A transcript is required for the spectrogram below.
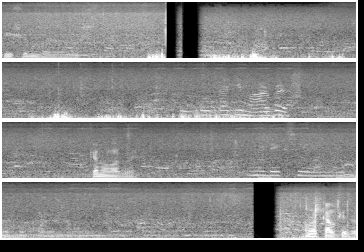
কি সুন্দর কুকুরটা কি মারবে কেন মারবে আমি দেখছি এই কুকুরটা মারে। আমরা কালকে যাব অলি ভাইয়াদের বাসায় ঢুকবো এখন অলি ভাইয়াদের বাসায় ঢুকবো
